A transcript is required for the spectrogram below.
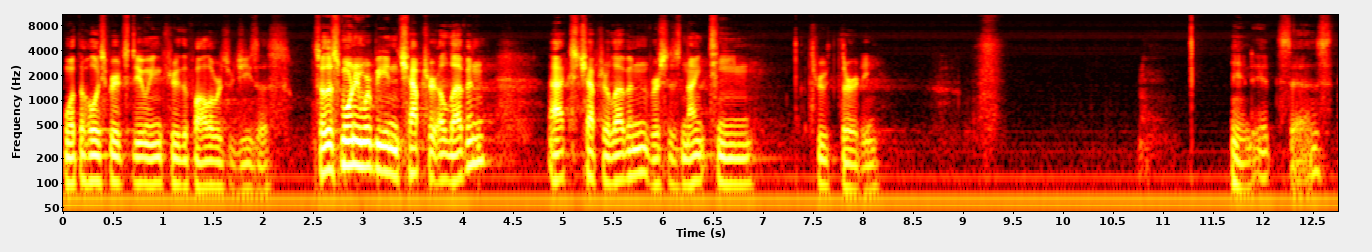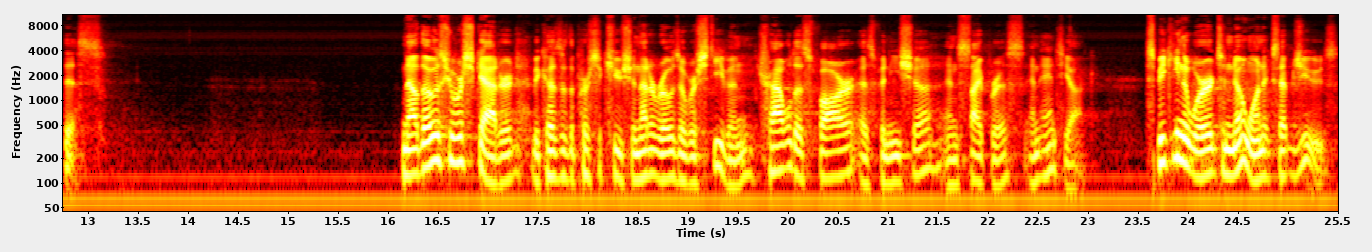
what the Holy Spirit's doing through the followers of Jesus. So this morning we'll be in chapter 11, Acts chapter 11, verses 19 through 30. And it says this Now those who were scattered because of the persecution that arose over Stephen traveled as far as Phoenicia and Cyprus and Antioch, speaking the word to no one except Jews.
